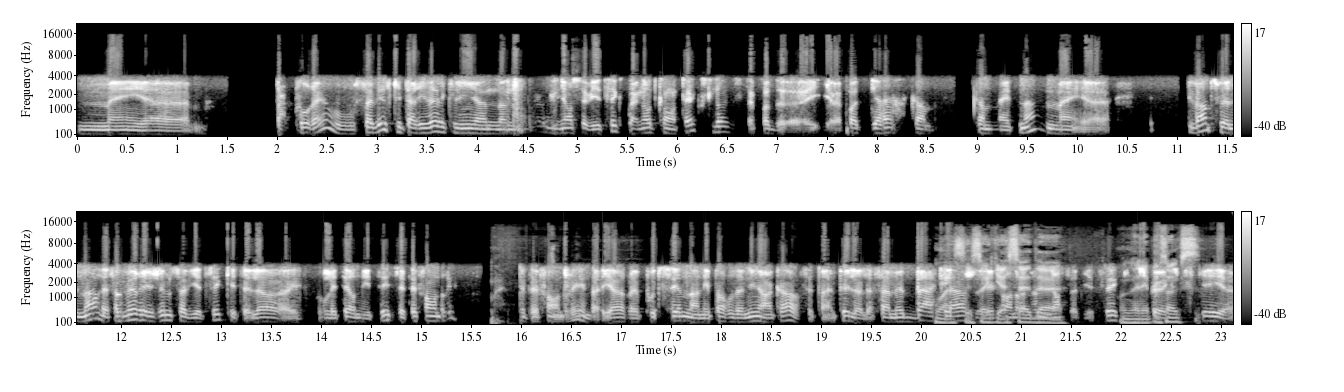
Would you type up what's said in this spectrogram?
mais euh, ça pourrait. Vous savez ce qui est arrivé avec l'Union soviétique, c'est un autre contexte. Là. Pas de, il n'y avait pas de guerre comme comme maintenant, mais éventuellement, le fameux régime soviétique qui était là pour l'éternité s'est effondré s'est effondré. D'ailleurs, Poutine n'en est pas revenu encore. C'est un peu le fameux backlash de l'effondrement de soviétique on a l'impression que euh,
